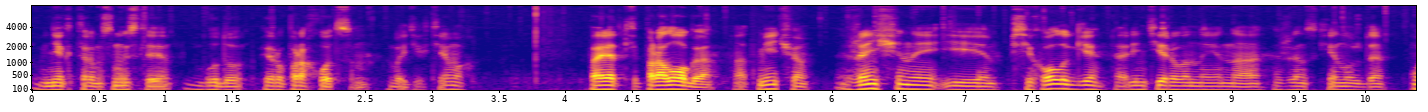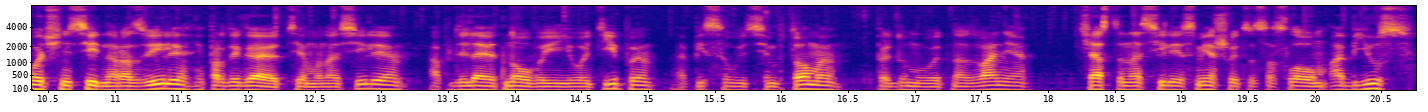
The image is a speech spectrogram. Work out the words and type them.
в некотором смысле буду первопроходцем в этих темах порядке пролога отмечу. Женщины и психологи, ориентированные на женские нужды, очень сильно развили и продвигают тему насилия, определяют новые его типы, описывают симптомы, придумывают названия. Часто насилие смешивается со словом «абьюз».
